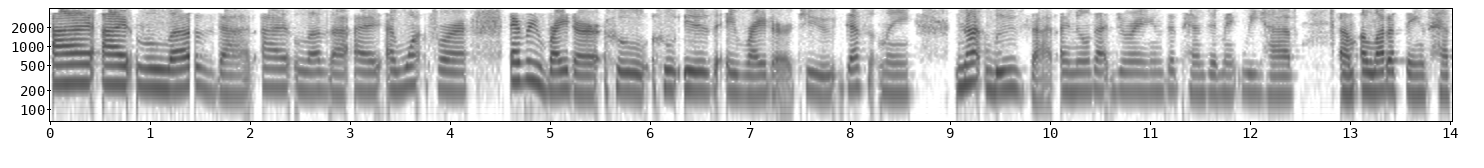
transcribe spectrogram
I I love that. I love that. I I want for every writer who who is a writer to definitely not lose that. I know that during the pandemic we have um, a lot of things have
